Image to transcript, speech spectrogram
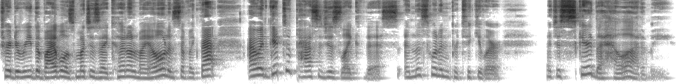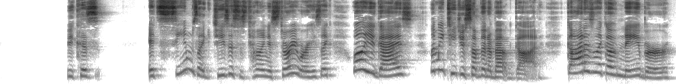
tried to read the Bible as much as I could on my own and stuff like that. I would get to passages like this, and this one in particular, that just scared the hell out of me. Because it seems like Jesus is telling a story where he's like, Well, you guys, let me teach you something about God. God is like a neighbor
